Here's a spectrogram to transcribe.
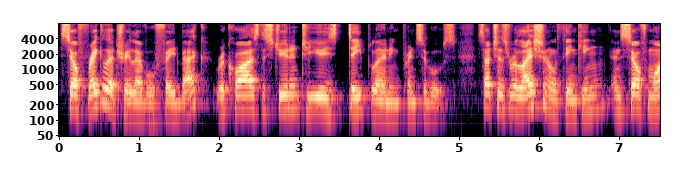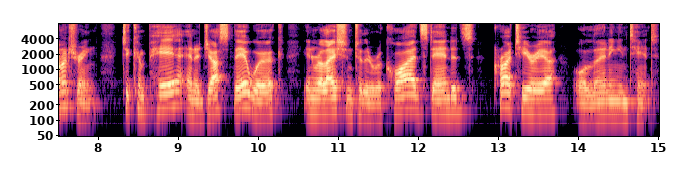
Self-regulatory level feedback requires the student to use deep learning principles, such as relational thinking and self-monitoring, to compare and adjust their work in relation to the required standards, criteria or learning intent.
